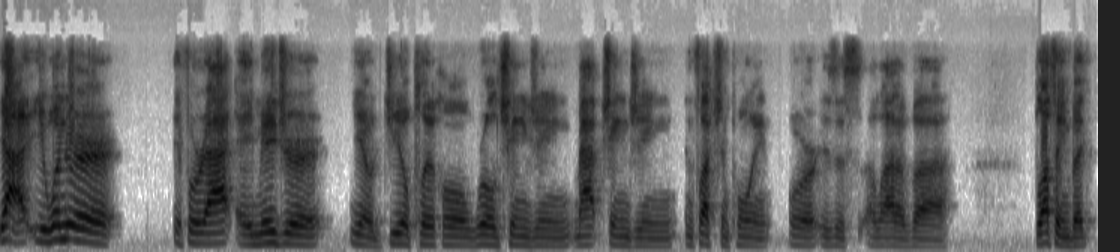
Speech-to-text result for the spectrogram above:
yeah, you wonder if we're at a major, you know, geopolitical, world-changing, map-changing inflection point, or is this a lot of uh, bluffing? But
